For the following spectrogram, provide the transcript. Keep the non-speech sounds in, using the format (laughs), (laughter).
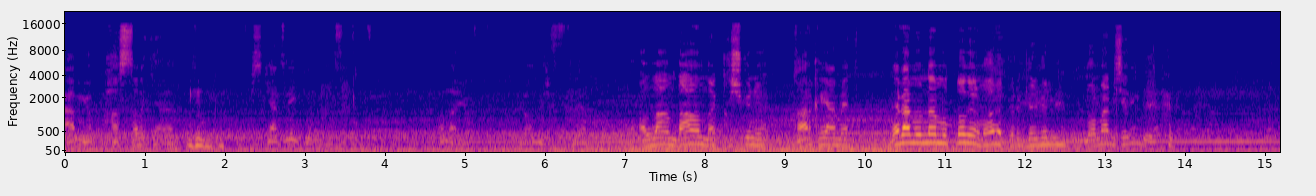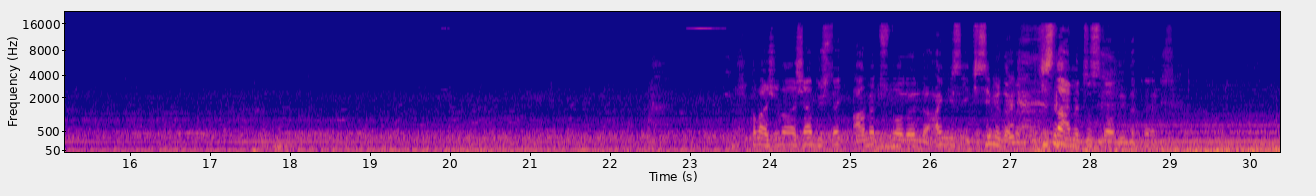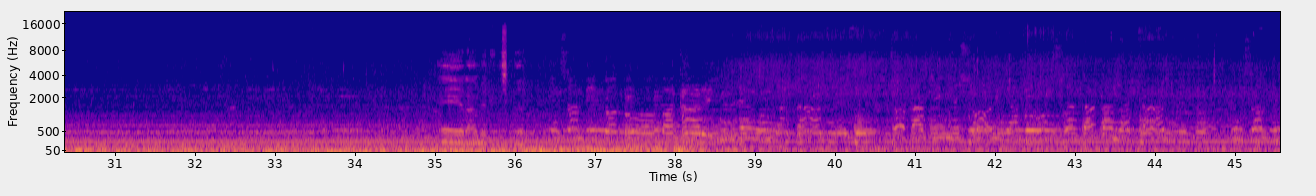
abi yok hastalık ya. (laughs) Psikiyatriye gitmem lazım. Vallahi yok. Öyle olmayacak. Yani Allah'ın dağında kış günü kar kıyamet ve ben bundan mutlu oluyorum Ahmet. Böyle, böyle, böyle bir- normal bir şey değil mi ya? (laughs) Ulan şuradan aşağı düşsek Ahmet Ustaoğlu öldü. Hangisi? İkisi birden öldü. İkisi de Ahmet Ustaoğlu'ydu. (laughs) Eee rahmetli çıktı. İnsan bir yolu bakar yüreğinden tanrı Çok acıyı soyalım senden aşan İnsan bir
